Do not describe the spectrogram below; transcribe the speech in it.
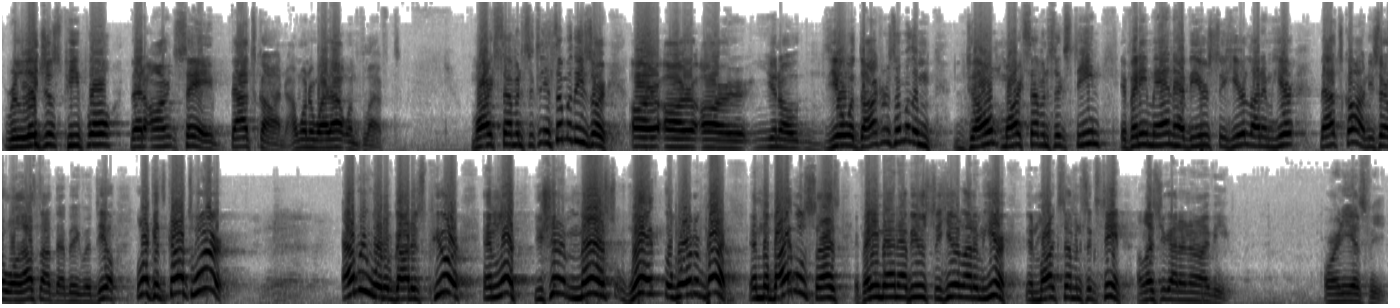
religious people that aren't saved. That's gone. I wonder why that one's left. Mark 7, 16. Some of these are, are, are, are, you know, deal with doctrine. Some of them don't. Mark 7, 16. If any man have ears to hear, let him hear. That's gone. You say, well, that's not that big of a deal. Look, it's God's word. Every word of God is pure. And look, you shouldn't mess with the word of God. And the Bible says, if any man have ears to hear, let him hear. In Mark 7, 16. Unless you got an NIV or an ESV.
